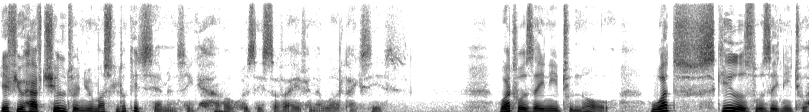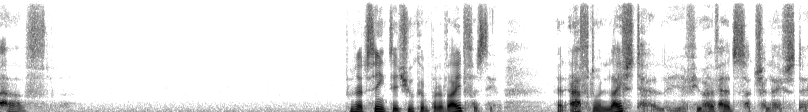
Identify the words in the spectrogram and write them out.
If you have children, you must look at them and think, how will they survive in a world like this? What will they need to know? What skills will they need to have? Do not think that you can provide for them an affluent lifestyle if you have had such a lifestyle.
